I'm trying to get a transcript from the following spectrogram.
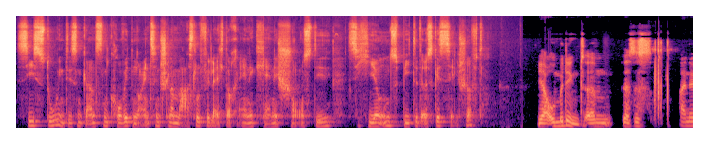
Siehst du in diesem ganzen Covid-19-Schlamassel vielleicht auch eine kleine Chance, die sich hier uns bietet als Gesellschaft? Ja, unbedingt. Ähm, das ist eine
